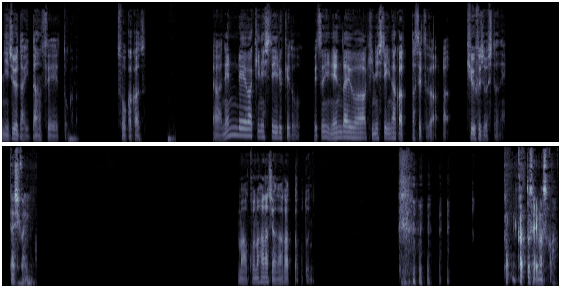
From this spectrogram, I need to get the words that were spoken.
20代男性とか、そう書かず。だから年齢は気にしているけど、別に年代は気にしていなかった説が、あ急浮上したね。う、確かに。まあ、この話はなかったことに。カカットされますか？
